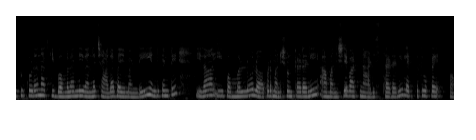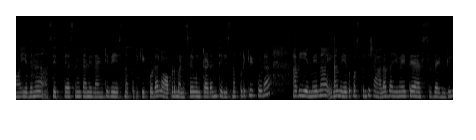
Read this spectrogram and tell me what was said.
వరకు కూడా నాకు ఈ బొమ్మలన్నీ ఇవన్నీ చాలా భయం అండి ఎందుకంటే ఇలా ఈ బొమ్మల్లో లోపల మనిషి ఉంటాడని, ఆ మనిషే వాటిని ఆడిస్తాడని, లేకపోతే ఒక ఏదైనా శక్త్యాసం కానీ ఇలాంటివి వేసినప్పటికీ కూడా లోపల మనిషే ఉంటాడని తెలిసినప్పటికీ కూడా అవి ఏమైనా ఇలా మీదకొస్తుంటే చాలా భయం అయితే వేస్తుందండి.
